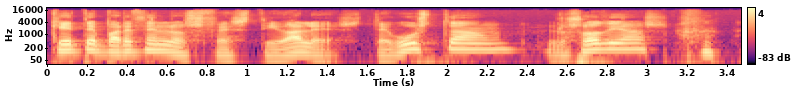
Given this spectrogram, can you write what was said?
¿Qué te parecen los festivales? ¿Te gustan? ¿Los odias?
